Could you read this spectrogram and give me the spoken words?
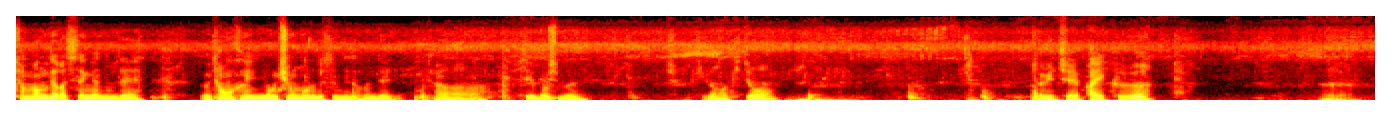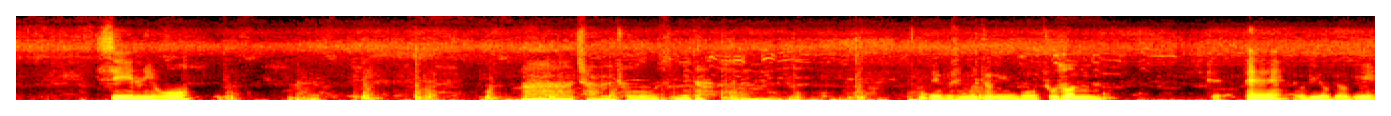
전망대 같이 생겼는데 정확하게 명칭은 모르겠습니다. 근데 자 뒤에 보시면 기가 막히죠? 저기 제 바이크. 어, C125 아 참 좋습니다. 여기 보시면 저기 뭐 조선 배, 배 여기 여기 여기.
